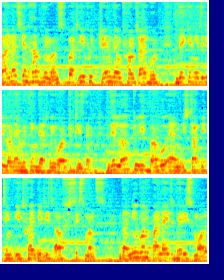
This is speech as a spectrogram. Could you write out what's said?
Pandas can harm humans but if we train them from childhood they can easily learn everything that we want to teach them. They love to eat bamboo and start eating it when it is of 6 months. The newborn panda is very small.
